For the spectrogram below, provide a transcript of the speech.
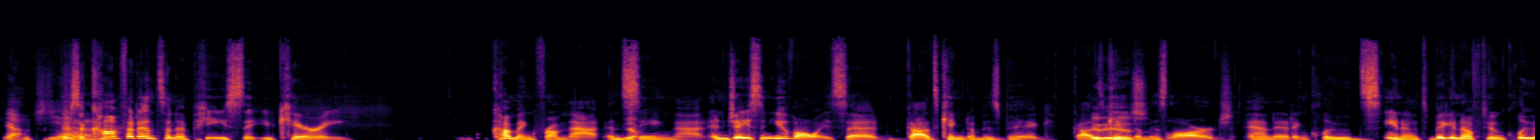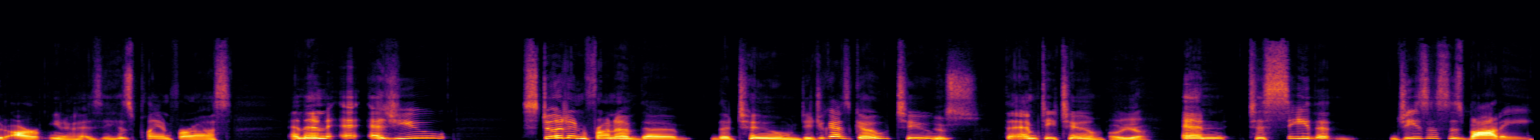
Yeah. which is Yeah. There's a confidence and a peace that you carry coming from that and seeing that. And Jason, you've always said God's kingdom is big. God's It kingdom is. is large and it includes, you know, it's big enough to include our, you know, his, his plan for us. And then a- as you stood in front of the the tomb, did you guys go to Yes. the empty tomb Oh yeah. and to see that Jesus's body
